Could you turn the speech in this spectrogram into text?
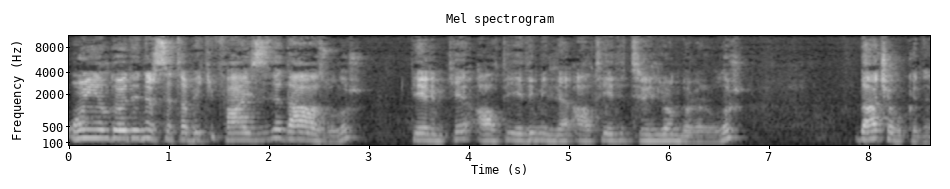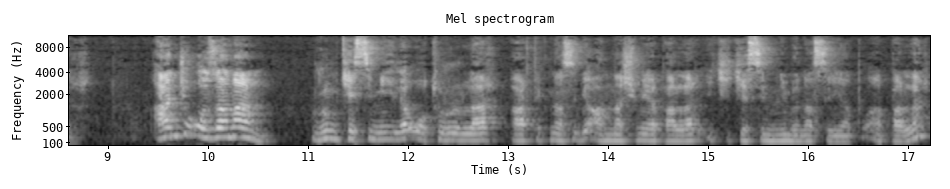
10 yılda ödenirse tabii ki faizi de daha az olur. Diyelim ki 6-7 milyar 6-7 trilyon dolar olur. Daha çabuk ödenir. Ancak o zaman Rum kesimiyle otururlar. Artık nasıl bir anlaşma yaparlar? İki kesimli mi nasıl yap- yaparlar?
